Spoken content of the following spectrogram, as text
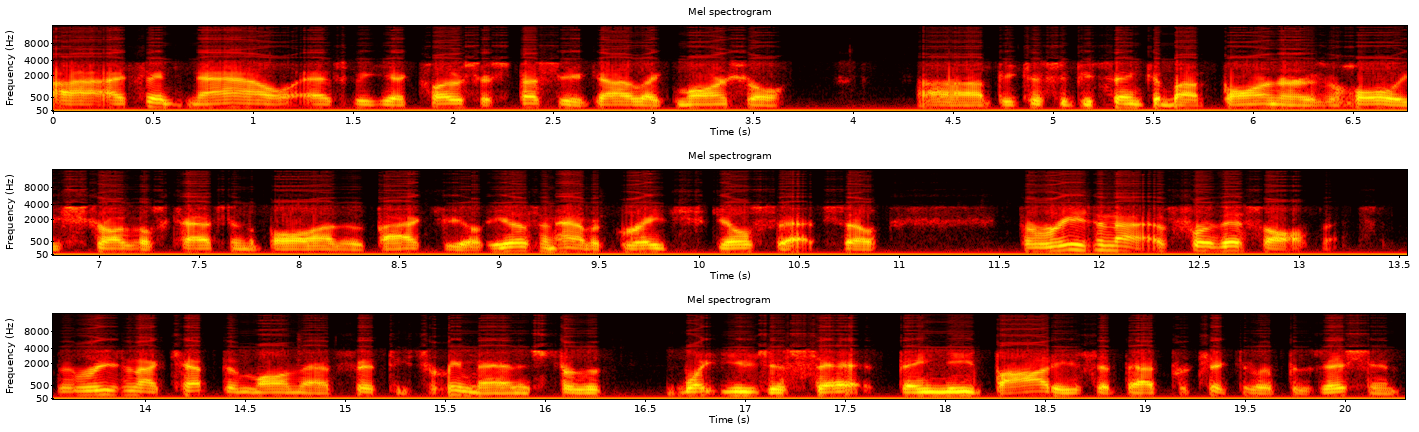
uh, I think now, as we get closer, especially a guy like Marshall, uh, because if you think about Barner as a whole, he struggles catching the ball out of the backfield. He doesn't have a great skill set. So the reason I, for this offense, the reason I kept him on that 53 man is for what you just said. They need bodies at that particular position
